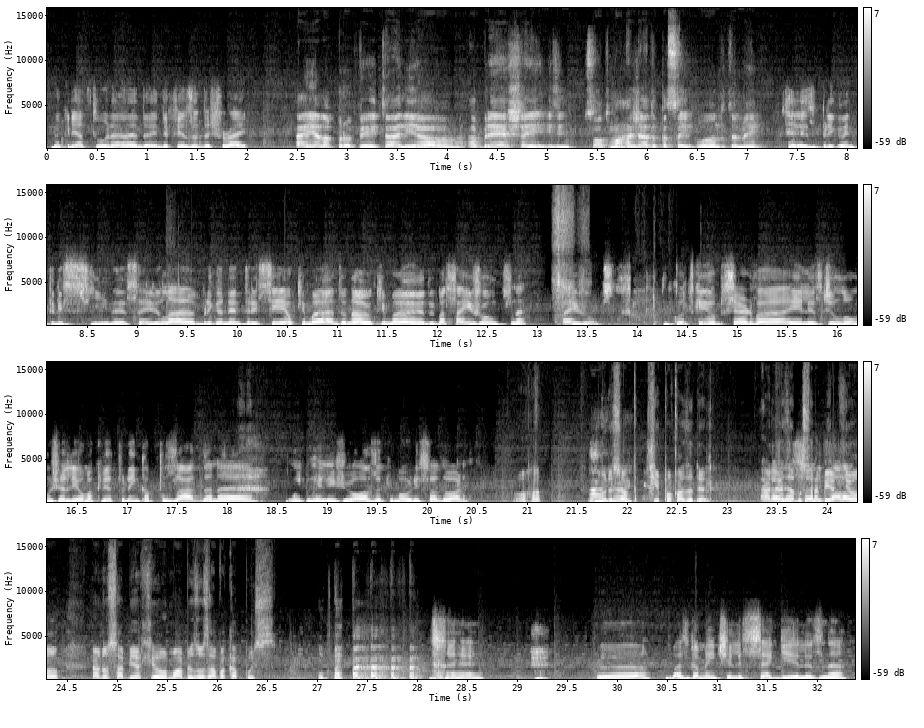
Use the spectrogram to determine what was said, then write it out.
da criatura, né? Da, em defesa da Shrai. Aí ela aproveita ali ó, a brecha e, e solta uma rajada pra sair voando também. Eles brigam entre si, né? Saem de lá brigando entre si, eu que mando, não, eu que mando, mas saem juntos, né? Saem juntos. Enquanto quem observa eles de longe ali é uma criatura encapuzada, né? Muito religiosa que o Maurício adora. Porra. Ai, Olha só, ai. tá aqui por causa dele. Aliás, Olha eu não, só, sabia fala- que o, eu não sabia que o Mobius usava capuz. Ah, basicamente ele segue eles, né?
